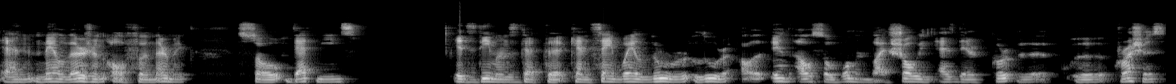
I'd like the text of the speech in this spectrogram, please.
and male version of uh, mermaid. So that means it's demons that uh, can same way lure, lure in also women by showing as their uh, uh, crushes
